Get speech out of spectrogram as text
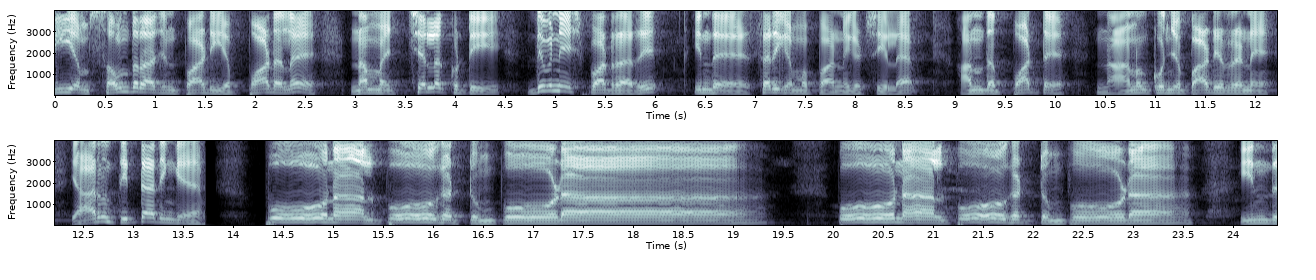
டிஎம் சவுந்தரராஜன் பாடிய பாடலை நம்ம செல்லக்குட்டி திவினேஷ் பாடுறாரு இந்த சரிகமப்பா நிகழ்ச்சியில். அந்த பாட்டை நானும் கொஞ்சம் பாடிடுறேனே. யாரும் திட்டாதீங்க. போனால் போகட்டும் போடா. போனால் போகட்டும் போடா. இந்த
